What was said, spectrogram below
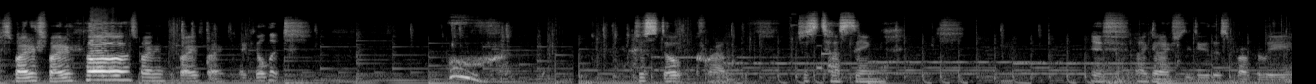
Spider, spider. Oh, spider, spider, spider. I killed it. Whew. Just, oh crap. Just testing if I could actually do this properly.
